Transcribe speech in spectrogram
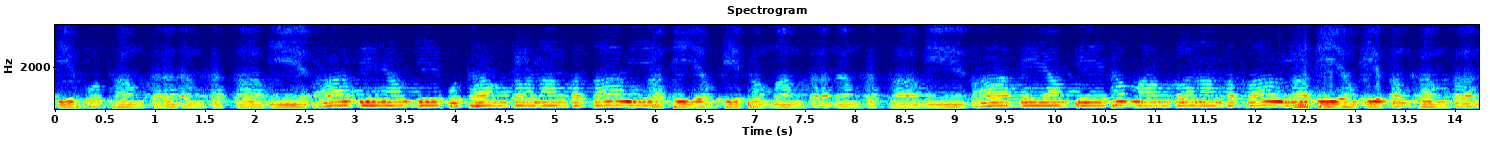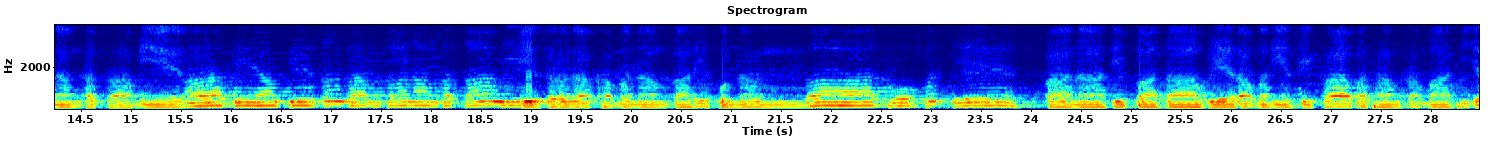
ปีพุทธังสรณังคัจฉามิอาติยัมปีพุทธังสรณังคัจฉามิตาติยมปีธัมมังสรณังคัจฉามิอาติยัมปีธัมมังสรณังคัจฉามิตาติยมปีสังฆังสรณังคัจฉามิอาติยัมปีสังฆังสรณังคัจฉามิอิสรณคัมมนังปาริปุณนังสาธุพันเต ปานาติปาตาเวรมณีสิกขาปะทังสมาธิย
